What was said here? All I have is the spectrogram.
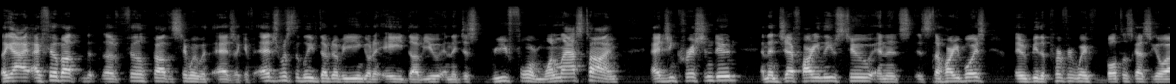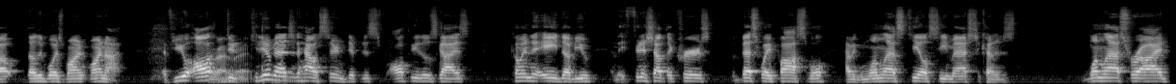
Like I, I feel about the, uh, feel about the same way with Edge. Like if Edge was to leave WWE and go to AEW and they just reform one last time, Edge and Christian, dude, and then Jeff Hardy leaves too, and it's it's the Hardy Boys. It would be the perfect way for both those guys to go out. Dudley Boys, why, why not? If you all, Right, dude, right. can you imagine how serendipitous all three of those guys come into AEW and they finish out their careers the best way possible, having one last TLC match to kind of just one last ride,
